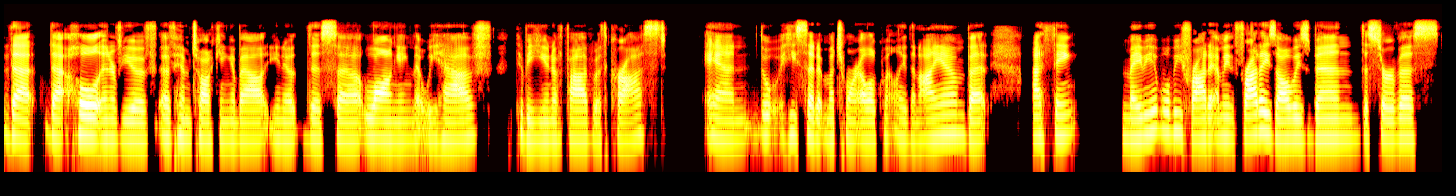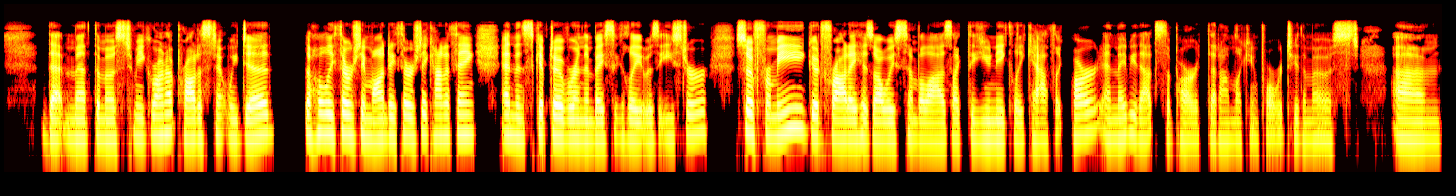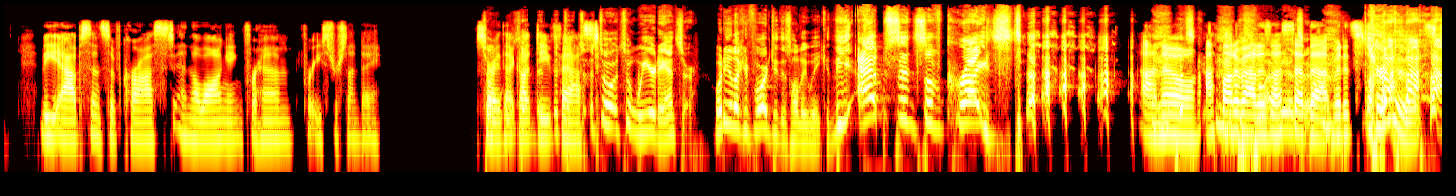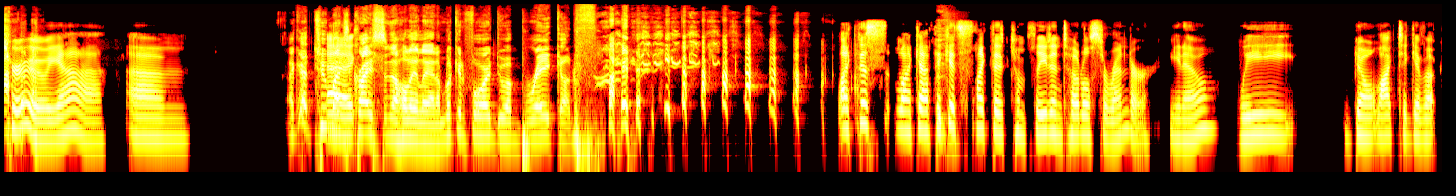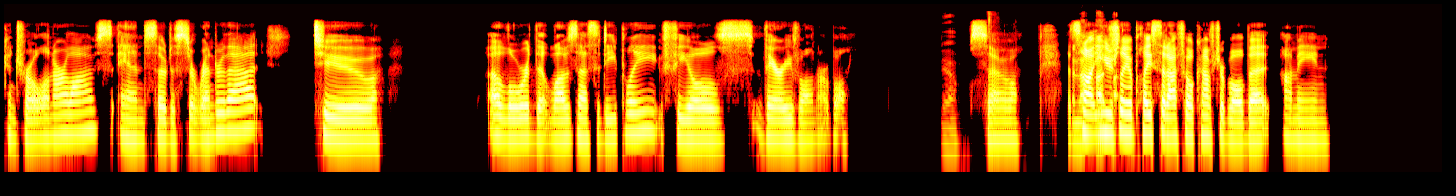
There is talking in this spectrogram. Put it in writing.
that that whole interview of of him talking about you know this uh, longing that we have to be unified with Christ, and the, he said it much more eloquently than I am. But I think maybe it will be Friday. I mean, Friday's always been the service that meant the most to me. Growing up Protestant, we did the Holy Thursday, Monday, Thursday kind of thing, and then skipped over, and then basically it was Easter. So for me, Good Friday has always symbolized like the uniquely Catholic part, and maybe that's the part that I'm looking forward to the most. Um, the absence of Christ and the longing for Him for Easter Sunday. Sorry, So- that got deep fast. It's a, it's a weird answer. What are you looking forward to this Holy Week? The absence of Christ. I know. I thought about it as I said that, but it's true. It's true. Yeah. Um, I got too much Uh, Christ in the Holy Land. I'm looking forward to a break on Friday. like this, like I think it's like the complete and total surrender. You know, we don't like to give up control in our lives, and so to surrender that to a Lord that loves us deeply feels very vulnerable. Yeah. So it's And not I- usually a place that I feel comfortable, but I mean,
